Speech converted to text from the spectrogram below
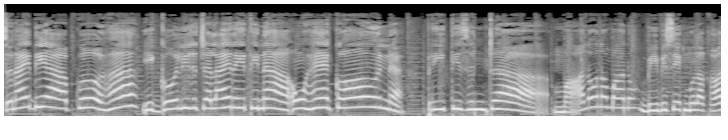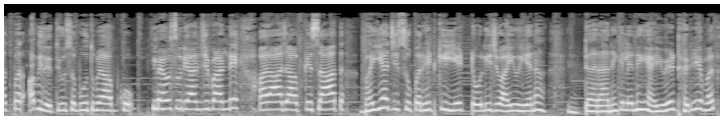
सुनाई दिया आपको हाँ? ये गोली जो चलाई रही थी ना वो है कौन? प्रीति जिंटा। मानो ना मानो, बीबीसी एक मुलाकात पर अभी देती हूँ सबूत में आपको। मैं हूँ सूर्यांशी पांडे और आज आपके साथ भैया जी सुपरहिट की ये टोली जो आई हुई है ना, डराने के लिए नहीं आई हुई है, डरिए मत।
